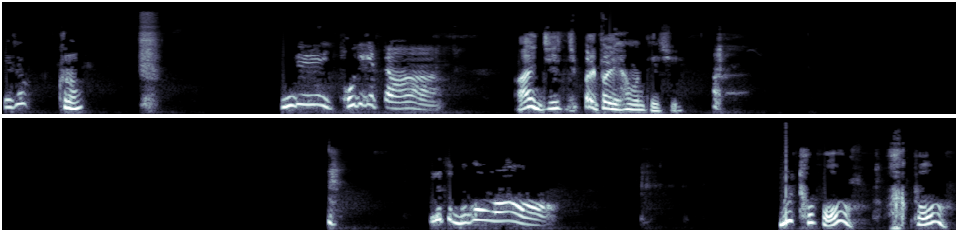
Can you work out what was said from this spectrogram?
계속? 그럼. 근데 더 되겠다. 아, 이제 빨리빨리 하면 되지. 이것도 무거워. 물더 버. 확 버.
